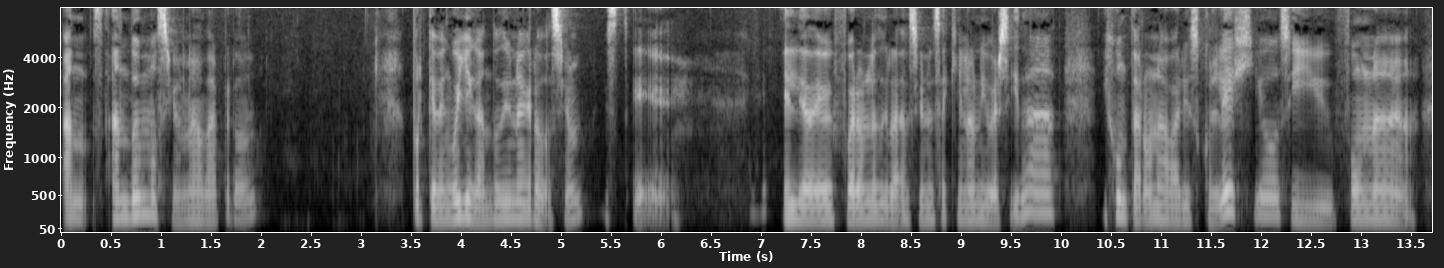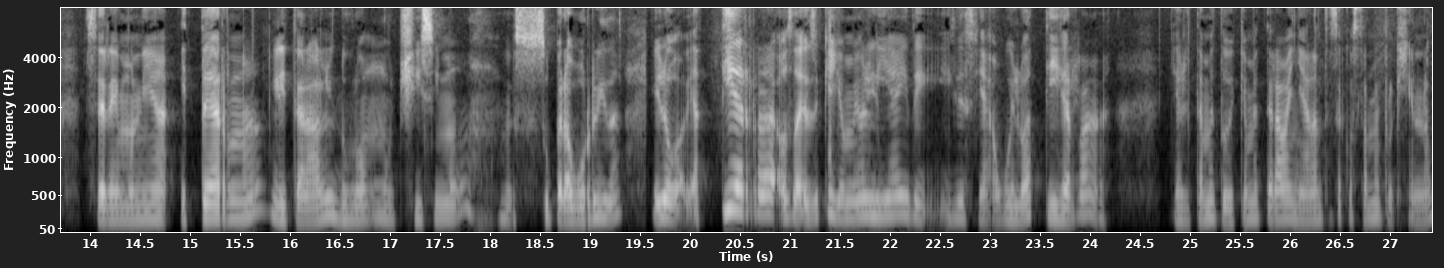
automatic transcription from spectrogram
ando, emocionada, perdón, porque vengo llegando de una graduación. Este, el día de hoy fueron las graduaciones aquí en la universidad y juntaron a varios colegios y fue una ceremonia eterna, literal, duró muchísimo, súper aburrida. Y luego había tierra, o sea, desde que yo me olía y, decía, abuelo a tierra. Y ahorita me tuve que meter a bañar antes de acostarme porque dije, no,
